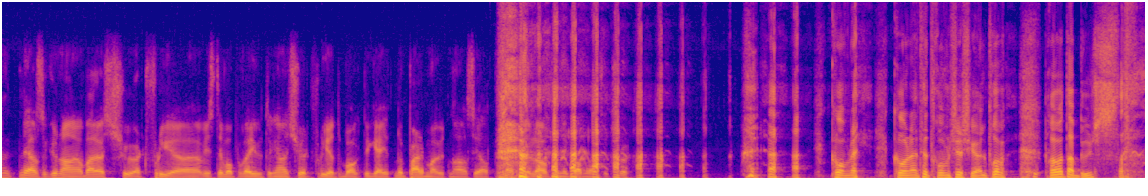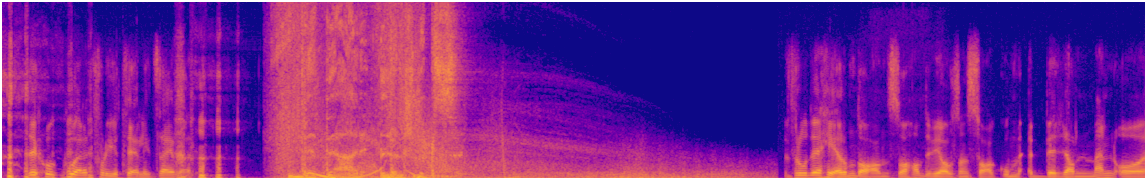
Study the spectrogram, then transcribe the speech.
enten det, så kunne han jo bare kjørt flyet hvis det var på vei ut, han kjørt flyet tilbake til gaten og pælma ut den av selv. Kom deg, kom deg til Tromsø sjøl. Prøv, prøv å ta buss. Det går et fly til litt seinere. Dette er Lunsjmix. Frode, her om dagen så hadde vi altså en sak om brannmenn, og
